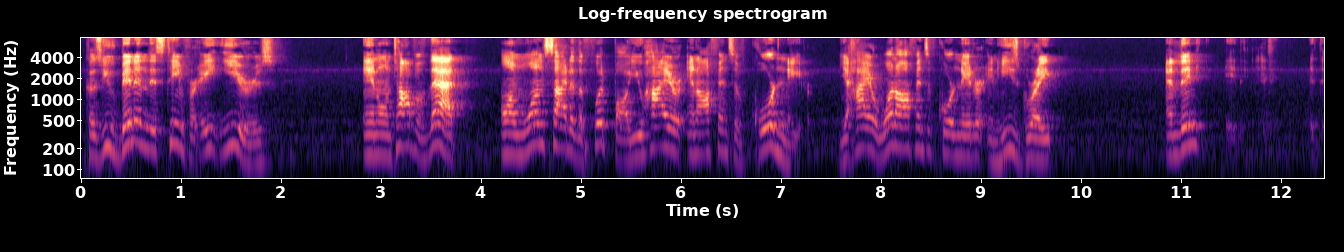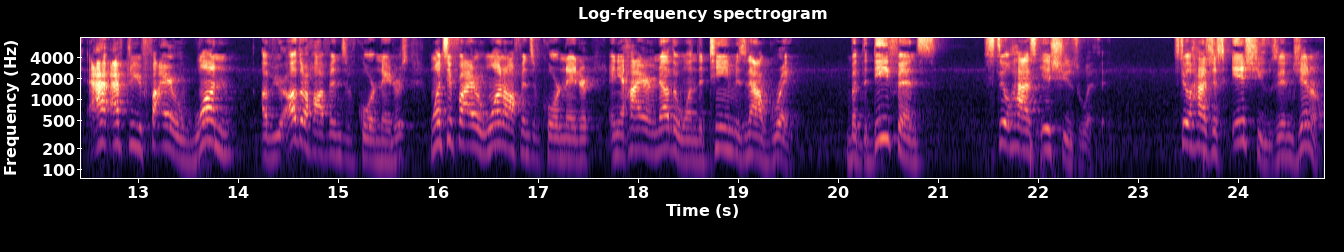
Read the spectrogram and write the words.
because you've been in this team for eight years, and on top of that, on one side of the football, you hire an offensive coordinator. You hire one offensive coordinator, and he's great, and then it, it, after you fire one of your other offensive coordinators, once you fire one offensive coordinator and you hire another one, the team is now great. But the defense still has issues with it. Still has just issues in general.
